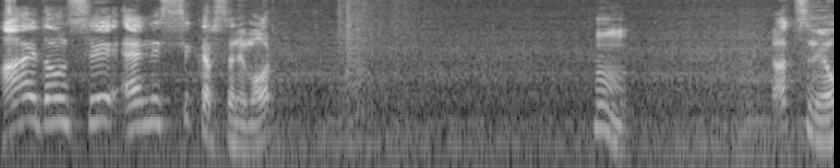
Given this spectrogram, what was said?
I don't see any seekers anymore. Hmm. That's new.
